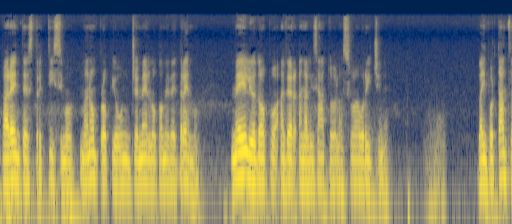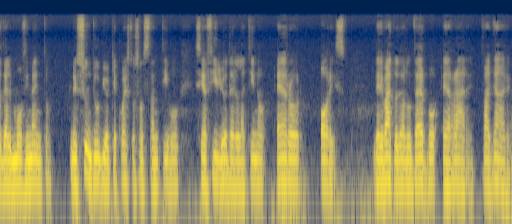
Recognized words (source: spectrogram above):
parente strettissimo, ma non proprio un gemello come vedremo, meglio dopo aver analizzato la sua origine la importanza del movimento. Nessun dubbio che questo sostantivo sia figlio del latino error oris, derivato dal verbo errare, vagare.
